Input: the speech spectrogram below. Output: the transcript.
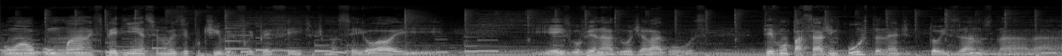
com alguma experiência no executivo. Ele foi prefeito de Maceió e, e ex-governador de Alagoas. Teve uma passagem curta, né, de dois anos na, na,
